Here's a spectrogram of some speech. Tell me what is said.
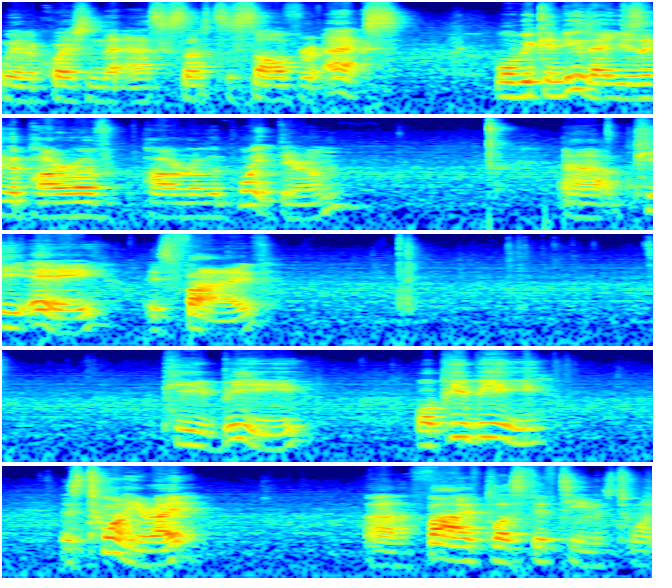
we have a question that asks us to solve for x. Well, we can do that using the power of power of the point theorem. Uh, PA is 5. PB, well, PB is 20, right? Uh, 5 plus 15 is 20.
